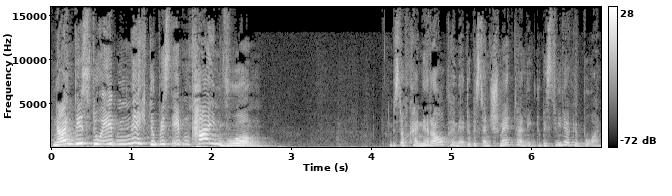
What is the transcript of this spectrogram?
Nein, bist du eben nicht, du bist eben kein Wurm. Du bist auch keine Raupe mehr, du bist ein Schmetterling, du bist wiedergeboren.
